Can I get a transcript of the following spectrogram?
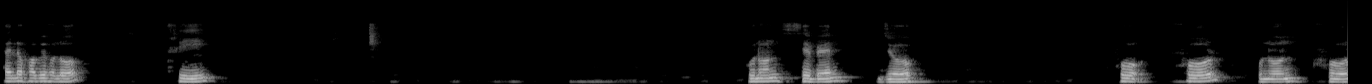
তাহলে হবে হলো থ্রি গুণন সেভেন যোগ ফোর গুণন ফোর।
